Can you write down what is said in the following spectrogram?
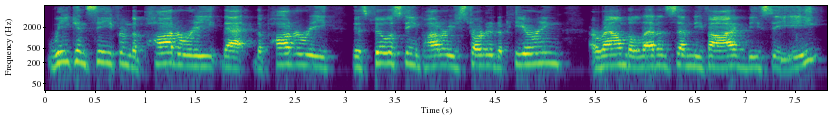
We can see from the pottery that the pottery, this Philistine pottery, started appearing around 1175 BCE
